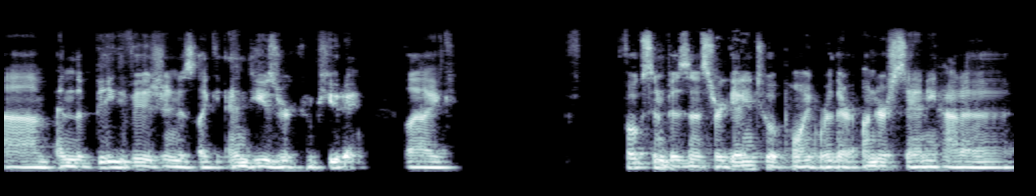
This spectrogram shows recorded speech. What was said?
Um, and the big vision is like end user computing. Like folks in business are getting to a point where they're understanding how to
